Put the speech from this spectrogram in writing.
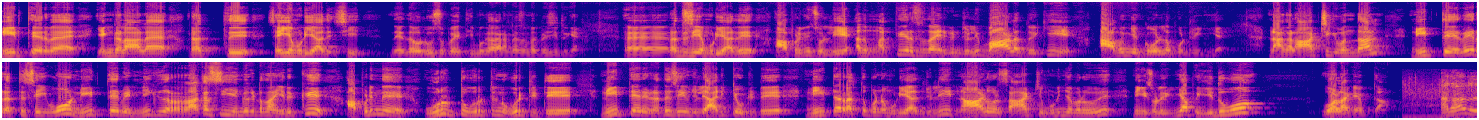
நீட் தேர்வை எங்களால் ரத்து செய்ய முடியாது. சி இந்த ஏதோ லூசு போய் திமுக காரன் பேசுற மாதிரி பேசிகிட்டு இருக்கேன். ரத்து செய்ய முடியாது அப்படின்னு சொல்லி அது மத்திய அரசு தான் இருக்குன்னு சொல்லி பாலை தூக்கி அவங்க கோலில் போட்டிருக்கீங்க. நாங்கள் ஆட்சிக்கு வந்தால் நீட் தேர்வை ரத்து செய்வோம் நீட் தேர்வை நீக்குகிற ரகசியம் எங்ககிட்ட தான் இருக்கு அப்படின்னு உருட்டு உருட்டுன்னு உருட்டிட்டு நீட் தேர்வை ரத்து செய்யும் சொல்லி அறிக்கை விட்டுட்டு நீட்டை ரத்து பண்ண முடியாதுன்னு சொல்லி நாலு வருஷம் ஆட்சி முடிஞ்ச பிறகு நீங்கள் சொல்லியிருக்கீங்க அப்போ இதுவும் ஓலா கேப் தான். அதாவது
